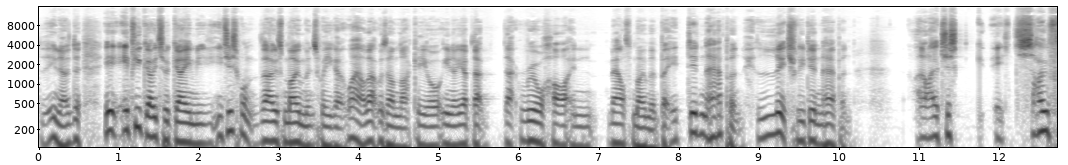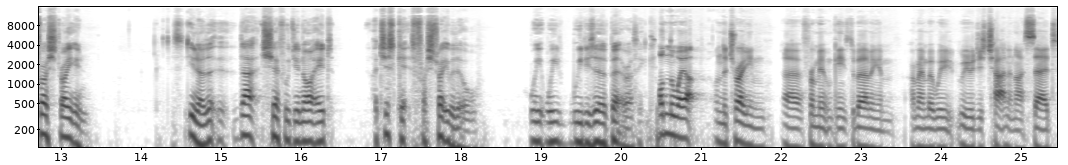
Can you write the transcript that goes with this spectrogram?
you know, the, i- if you go to a game, you, you just want those moments where you go, "Wow, that was unlucky," or you know, you have that that real heart in mouth moment. But it didn't happen. It literally didn't happen. And I just, it's so frustrating. You know that that Sheffield United, I just get frustrated with it all. We we we deserve better, I think. On the way up on the train uh, from Milton Keynes to Birmingham, I remember we, we were just chatting and I said,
